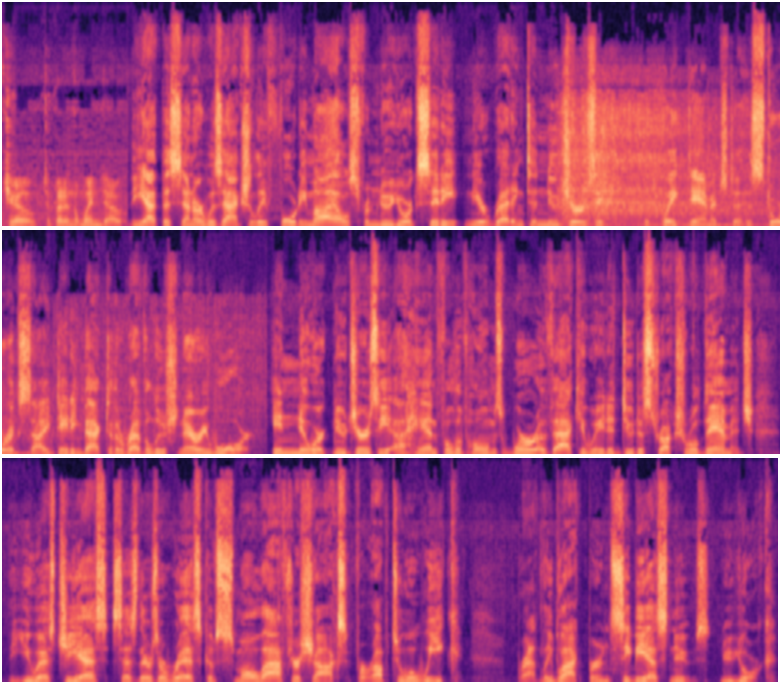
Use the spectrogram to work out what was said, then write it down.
joke to put in the window. The epicenter was actually 40 miles from New York City near Readington, New Jersey. The quake damaged a historic site dating back to the Revolutionary War. In Newark, New Jersey, a handful of homes were evacuated due to structural damage. The USGS says there's a risk of small aftershocks for up to a week. Bradley Blackburn, CBS News, New York.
